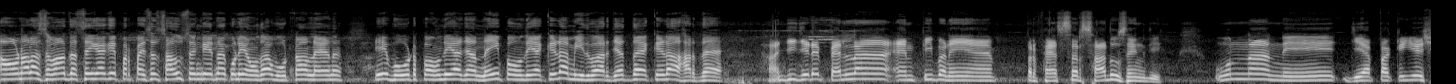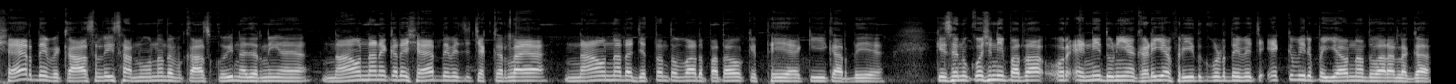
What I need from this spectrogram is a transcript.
ਆਉਣ ਵਾਲਾ ਸਮਾਂ ਦੱਸੇਗਾ ਕਿ ਪ੍ਰੋਫੈਸਰ ਸਾਧੂ ਸਿੰਘ ਇਹਨਾਂ ਕੋਲੇ ਆਉਂਦਾ ਵੋਟਾਂ ਲੈਣ। ਇਹ ਵੋਟ ਪਾਉਂਦੇ ਆ ਜਾਂ ਨਹੀਂ ਪਾਉਂਦੇ ਆ? ਕਿਹੜਾ ਉਮੀਦਵਾਰ ਜਿੱਤਦਾ ਹੈ, ਕਿਹੜਾ ਹਾਰਦਾ ਹੈ? ਹਾਂਜੀ, ਜਿਹੜੇ ਪਹਿਲਾਂ ਐਮਪੀ ਬਣੇ ਆ ਪ੍ਰੋਫੈਸਰ ਸਾਧੂ ਸਿੰਘ ਜੀ ਉਹਨਾਂ ਨੇ, ਜੇ ਆਪਾਂ ਕਹੀਏ ਸ਼ਹਿਰ ਦੇ ਵਿਕਾਸ ਲਈ ਸਾਨੂੰ ਉਹਨਾਂ ਦਾ ਵਿਕਾਸ ਕੋਈ ਨਜ਼ਰ ਨਹੀਂ ਆਇਆ। ਨਾ ਉਹਨਾਂ ਨੇ ਕਦੇ ਸ਼ਹਿਰ ਦੇ ਵਿੱਚ ਚੱਕਰ ਲਾਇਆ, ਨਾ ਉਹਨਾਂ ਦਾ ਜਿੱਤਣ ਤੋਂ ਬਾਅਦ ਪਤਾ ਉਹ ਕਿੱਥੇ ਹੈ, ਕੀ ਕਰਦੇ ਹੈ। ਕਿਸੇ ਨੂੰ ਕੁਝ ਨਹੀਂ ਪਤਾ ਔਰ ਇੰਨੀ ਦੁਨੀਆ ਖੜੀ ਹੈ, ਫਰੀਦਕੋਟ ਦੇ ਵਿੱਚ ਇੱਕ ਵੀ ਰੁਪਈਆ ਉਹਨਾਂ ਦੁਆਰਾ ਲੱਗਾ,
